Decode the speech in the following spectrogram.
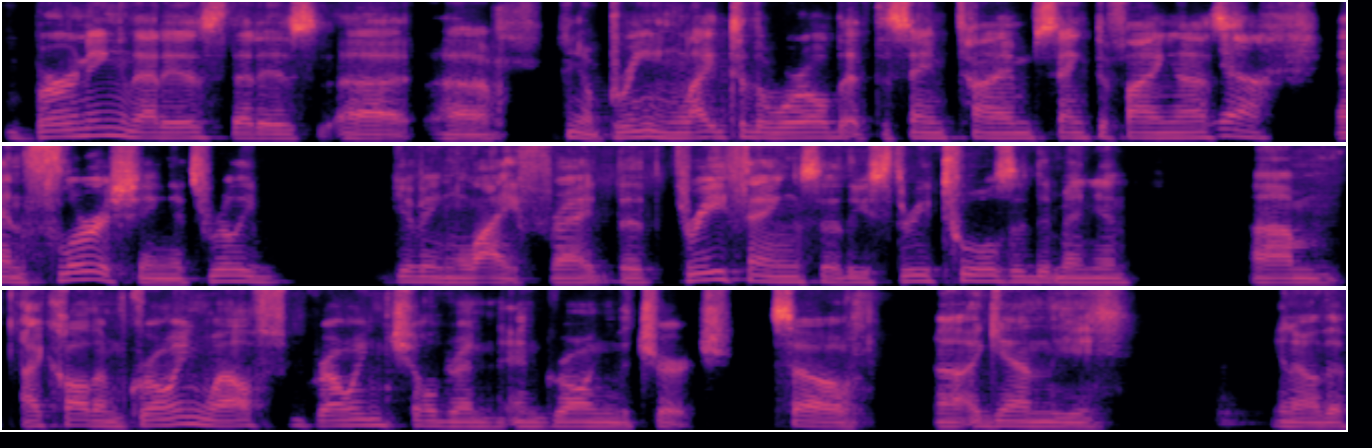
burning, that is that is uh, uh, you know bringing light to the world at the same time sanctifying us Yeah. and flourishing. It's really giving life, right? The three things, are these three tools of dominion. Um, I call them growing wealth, growing children, and growing the church. So uh, again, the you know the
